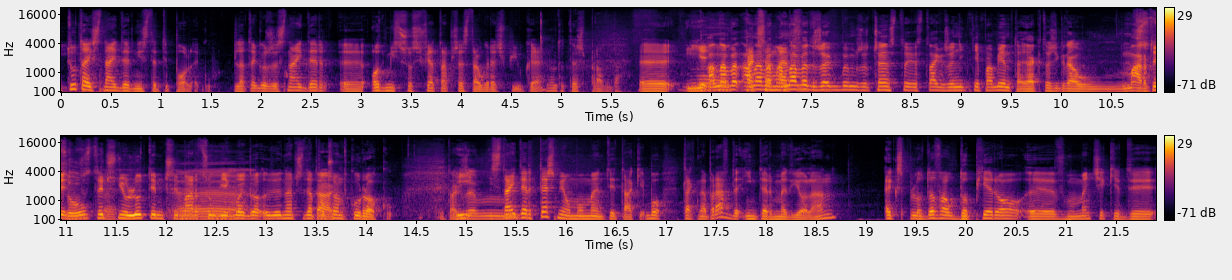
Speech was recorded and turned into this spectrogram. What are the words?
I tutaj Snyder niestety poległ. Dlatego, że Snyder e, od Mistrzostw Świata przestał grać w piłkę. no to też prawda. E, je- A nawet, a, tak nawet, samo a nawet rzekłbym, że często jest tak, że nikt nie pamięta, jak ktoś grał w marcu. w, sty- w styczniu, lutym czy marcu Eee, ubiegłego, y, znaczy na tak. początku roku. Także- I Snyder też miał momenty takie, bo tak naprawdę Inter Mediolan eksplodował dopiero y, w momencie, kiedy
